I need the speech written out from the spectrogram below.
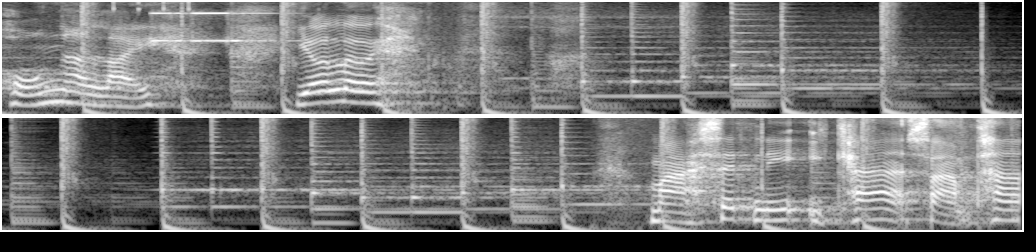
โหงานไหล เยอะเลย มาเซตนี้อีกแค่ 3 ท่า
